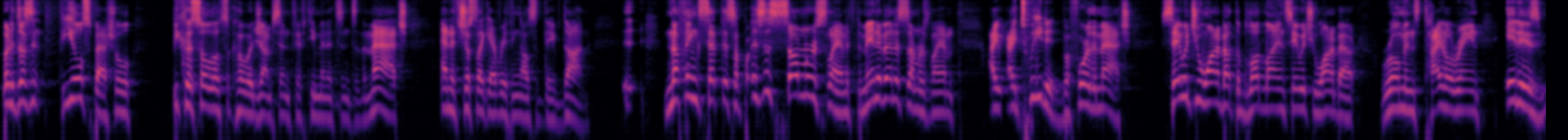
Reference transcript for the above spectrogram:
but it doesn't feel special because Solo Sikoa jumps in 15 minutes into the match and it's just like everything else that they've done. It- nothing set this up. This is SummerSlam. It's the main event of SummerSlam. I, I tweeted before the match. Say what you want about the bloodline. Say what you want about Roman's title reign. It is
